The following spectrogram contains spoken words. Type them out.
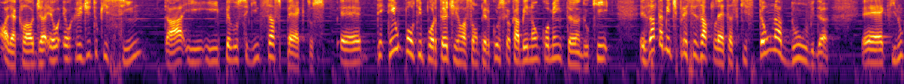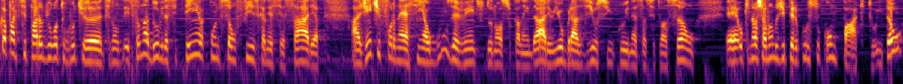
Olha, Cláudia, eu, eu acredito que sim, tá? E, e pelos seguintes aspectos. É, tem, tem, um ponto importante em relação ao percurso que eu acabei não comentando, que exatamente para esses atletas que estão na dúvida é, que nunca participaram de um outro route antes, não, estão na dúvida se tem a condição física necessária, a gente fornece em alguns eventos do nosso calendário, e o Brasil se inclui nessa situação, é, o que nós chamamos de percurso compacto. Então,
